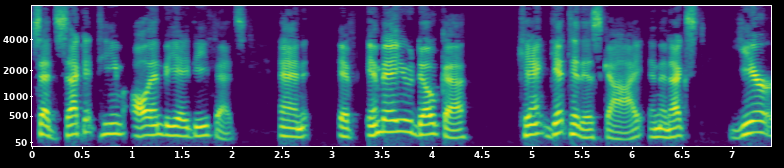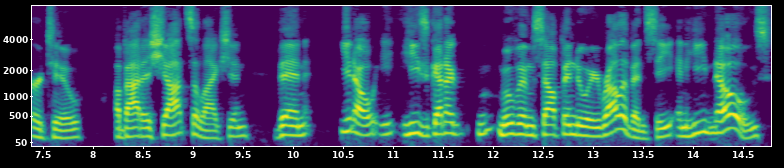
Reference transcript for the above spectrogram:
said second team all NBA defense. And if Ime Udoka can't get to this guy in the next year or two about his shot selection, then you know, he's going to move himself into irrelevancy. And he knows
